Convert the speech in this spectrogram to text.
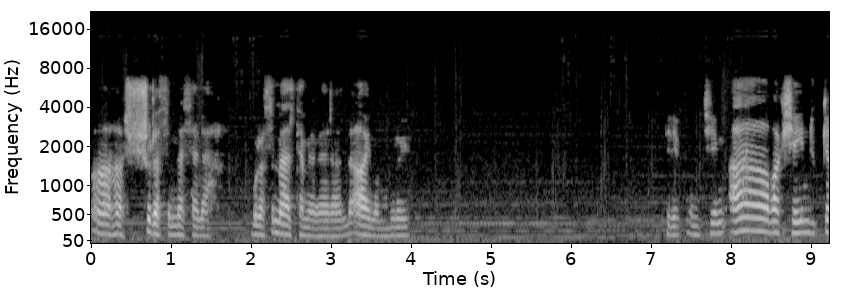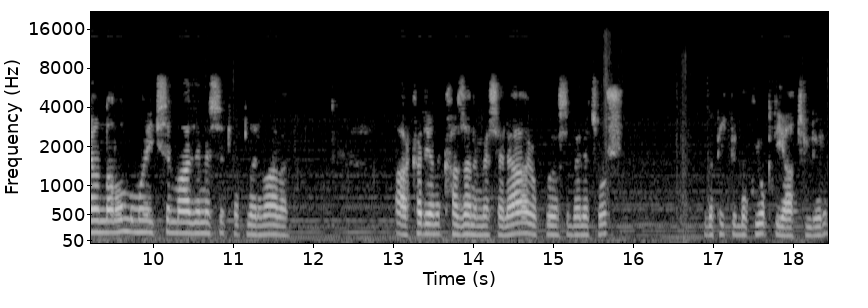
Aha şurası mesela. Burası Meltem evi herhalde. Aynen burayı. Direkt unutayım. Aa bak şeyin dükkanından 10 numara iksir malzemesi toplarım ha ben. Kazanı mesela. Yok burası Bellator. Burada pek bir boku yok diye hatırlıyorum.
